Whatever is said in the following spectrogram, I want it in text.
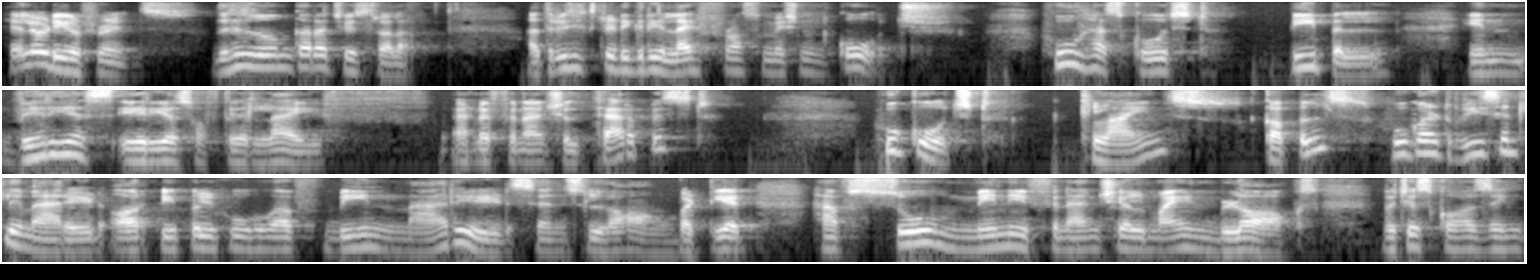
Hello, dear friends. This is Omkara Chitrala, a 360 degree life transformation coach who has coached people in various areas of their life and a financial therapist who coached clients, couples who got recently married or people who have been married since long but yet have so many financial mind blocks which is causing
